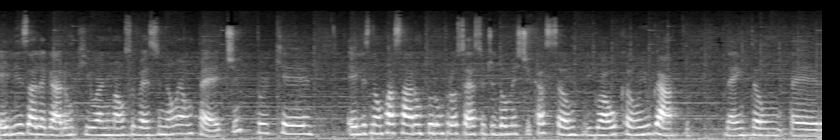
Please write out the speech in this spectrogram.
Eles alegaram que o animal silvestre não é um pet porque eles não passaram por um processo de domesticação, igual o cão e o gato. Né? Então, é,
